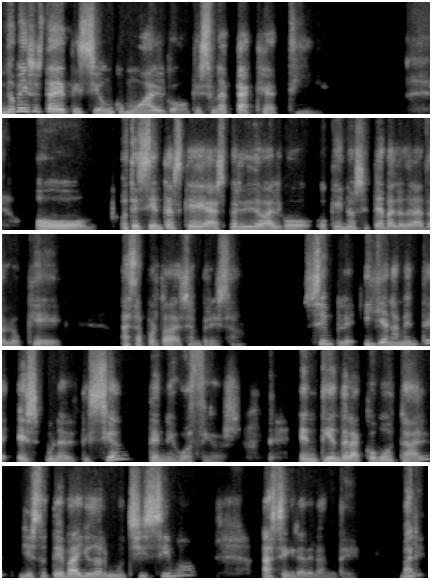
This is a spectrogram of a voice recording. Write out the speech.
no ves esta decisión como algo que es un ataque a ti. O, o te sientas que has perdido algo o que no se te ha valorado lo que has aportado a esa empresa. Simple y llanamente es una decisión de negocios. Entiéndela como tal y esto te va a ayudar muchísimo a seguir adelante, ¿vale?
